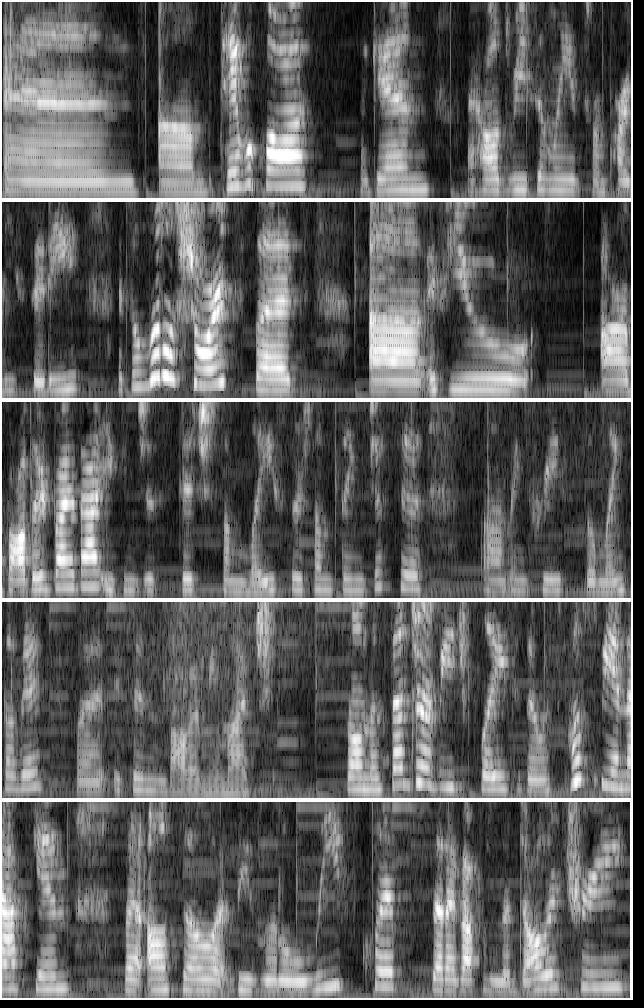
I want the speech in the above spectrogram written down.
And um, the tablecloth, again, I hauled recently. It's from Party City. It's a little short, but uh, if you are bothered by that, you can just stitch some lace or something just to um, increase the length of it, but it didn't bother me much. So on the center of each plate, there was supposed to be a napkin, but also these little leaf clips that I got from the Dollar Tree.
